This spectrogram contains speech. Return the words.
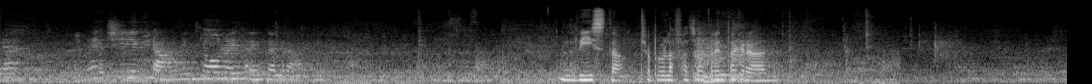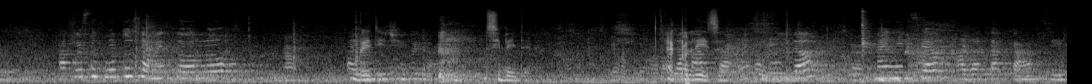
è, circa intorno ai 30 gradi. vista, c'è proprio la faccia a 30 gradi. Punto siamo intorno ai Vedi? 25 gradi. Si vede. È palese. È fluida, ma inizia ad attaccarsi.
